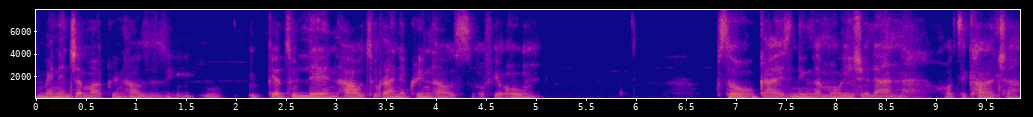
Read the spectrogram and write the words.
manage ama-greenhouses you, you get to learn how to run a greenhouse of your own. So guys into engizama ukuyisho lana horticulture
